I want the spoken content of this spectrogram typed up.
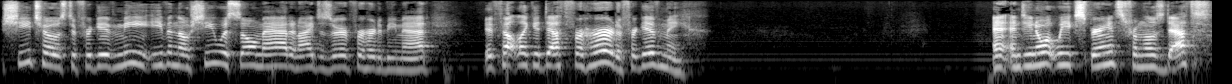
she chose to forgive me, even though she was so mad and I deserved for her to be mad, it felt like a death for her to forgive me. And, and do you know what we experienced from those deaths?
